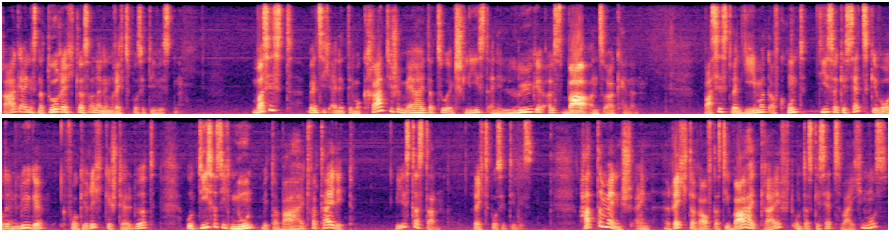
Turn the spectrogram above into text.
Frage eines Naturrechtlers an einen Rechtspositivisten. Was ist, wenn sich eine demokratische Mehrheit dazu entschließt, eine Lüge als wahr anzuerkennen? Was ist, wenn jemand aufgrund dieser gesetzgewordenen Lüge vor Gericht gestellt wird und dieser sich nun mit der Wahrheit verteidigt? Wie ist das dann, Rechtspositivist? Hat der Mensch ein Recht darauf, dass die Wahrheit greift und das Gesetz weichen muss?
